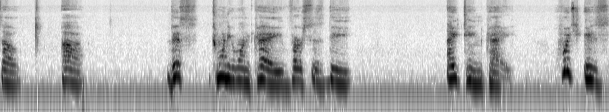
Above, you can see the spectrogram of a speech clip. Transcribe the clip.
So, uh, this 21K versus the 18K, which is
